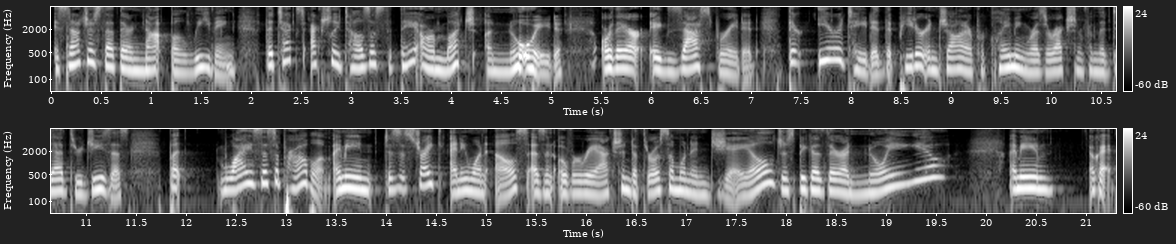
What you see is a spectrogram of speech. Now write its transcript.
It's not just that they're not believing, the text actually tells us that they are much annoyed or they are exasperated. They're irritated that Peter and John are proclaiming resurrection from the dead through Jesus. But why is this a problem? I mean, does it strike anyone else as an overreaction to throw someone in jail just because they're annoying you? I mean, okay,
